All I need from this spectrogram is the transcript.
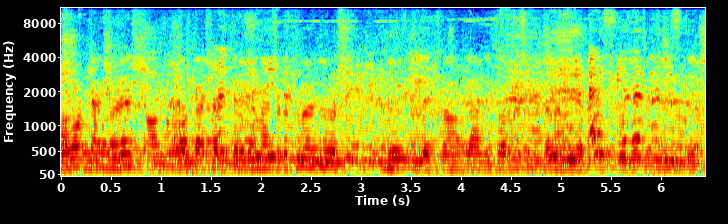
A lakás üres, a lakás előterében már csak a tulajdonos nő, illetve a lánya tartózkodik, a lánya tartózkodik, és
